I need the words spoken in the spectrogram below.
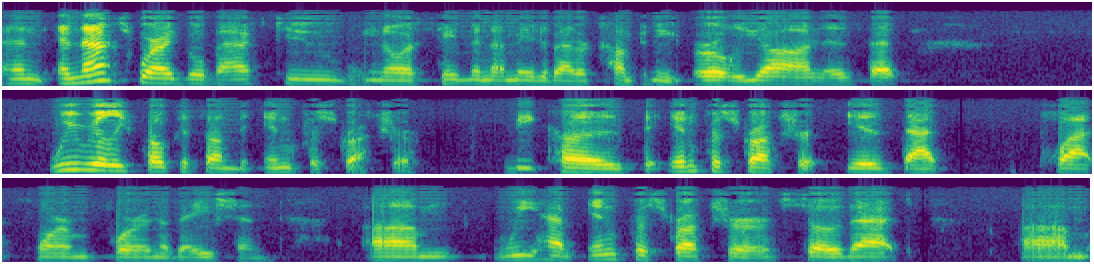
and and that's where I go back to you know a statement I made about our company early on is that we really focus on the infrastructure because the infrastructure is that platform for innovation. Um, we have infrastructure so that um,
